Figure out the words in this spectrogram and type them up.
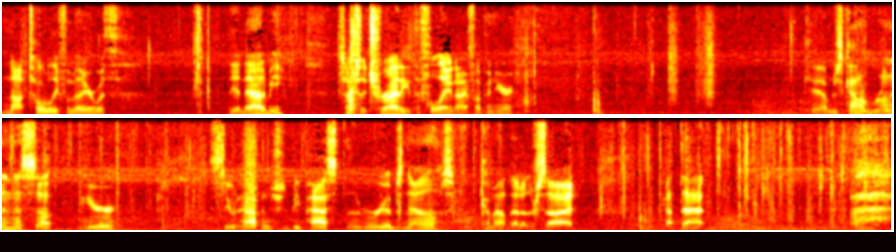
Not totally familiar with the anatomy. Let's actually try to get the fillet knife up in here. Okay, I'm just kind of running this up here. See what happens. Should be past the ribs now. See if we can come out that other side. Got that.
